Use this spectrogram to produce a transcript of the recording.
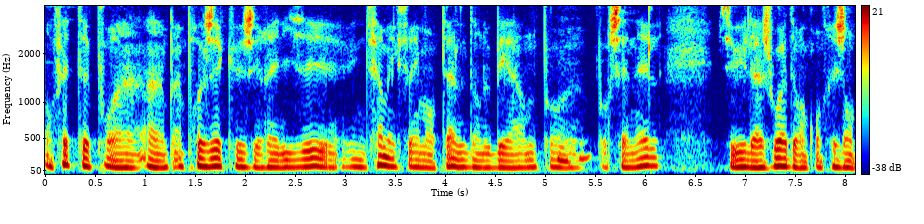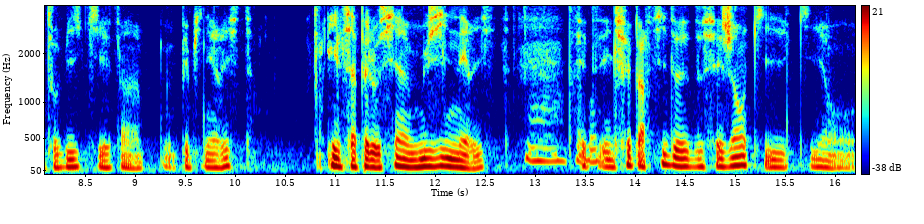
En fait, pour un, projet que j'ai réalisé, une ferme expérimentale dans le Béarn pour, mhm. pour Chanel, j'ai eu la joie de rencontrer Jean Toby, qui est un pépiniériste. Il s'appelle aussi un musinériste. Ah, il fait partie de, ces gens qui, qui, ont,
